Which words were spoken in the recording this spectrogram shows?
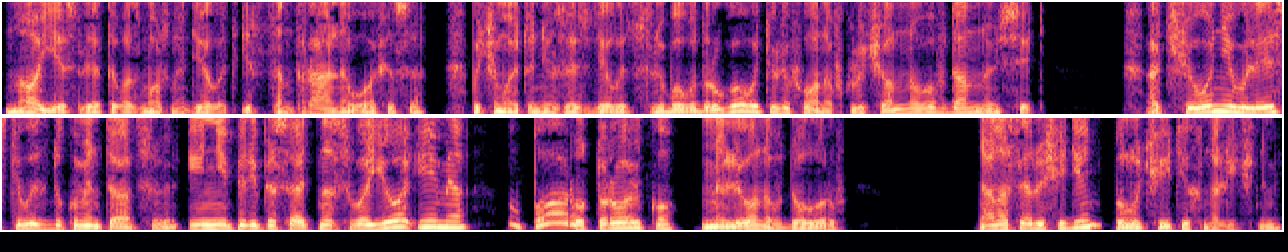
Но если это возможно делать из центрального офиса, почему это нельзя сделать с любого другого телефона, включенного в данную сеть? Отчего не влезть в их документацию и не переписать на свое имя ну, пару-тройку миллионов долларов, а на следующий день получить их наличными?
